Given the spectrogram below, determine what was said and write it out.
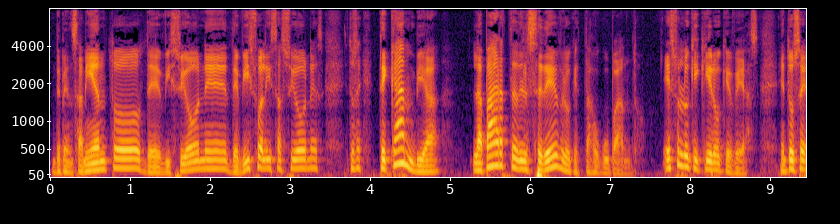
de pensamientos, de visiones, de visualizaciones. Entonces, te cambia la parte del cerebro que estás ocupando. Eso es lo que quiero que veas. Entonces,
